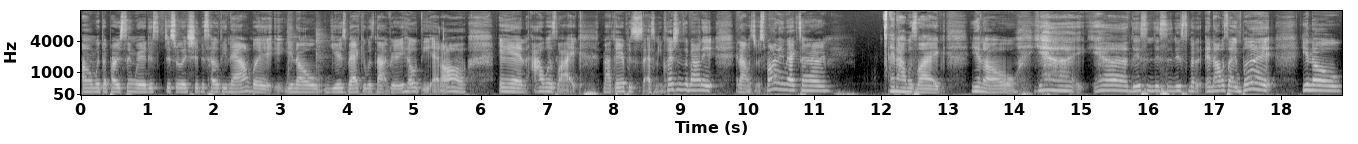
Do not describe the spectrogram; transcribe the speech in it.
um, with a person where this this relationship is healthy now, but you know, years back it was not very healthy at all. And I was like, my therapist was asking me questions about it, and I was responding back to her and I was like, you know, yeah, yeah, this and this and this, but and I was like, but you know,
